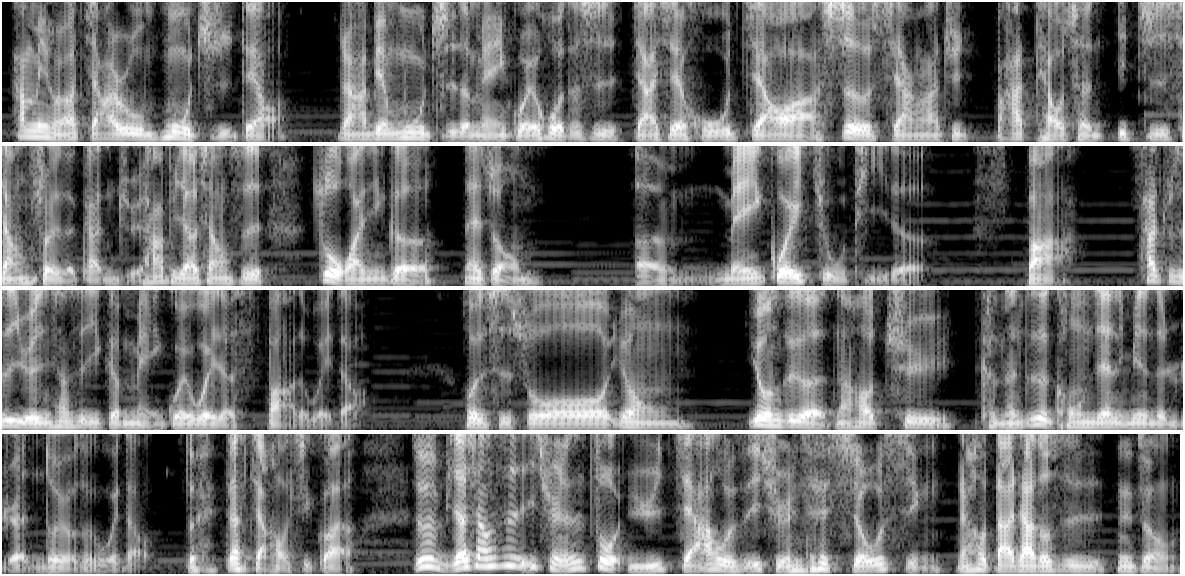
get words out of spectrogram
它没有要加入木质调，让它变木质的玫瑰，或者是加一些胡椒啊、麝香啊，去把它调成一支香水的感觉。它比较像是做完一个那种呃玫瑰主题的 SPA，它就是有点像是一个玫瑰味的 SPA 的味道。或者是说用用这个，然后去可能这个空间里面的人都有这个味道，对，这样讲好奇怪哦，就是比较像是一群人是做瑜伽，或者是一群人在修行，然后大家都是那种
